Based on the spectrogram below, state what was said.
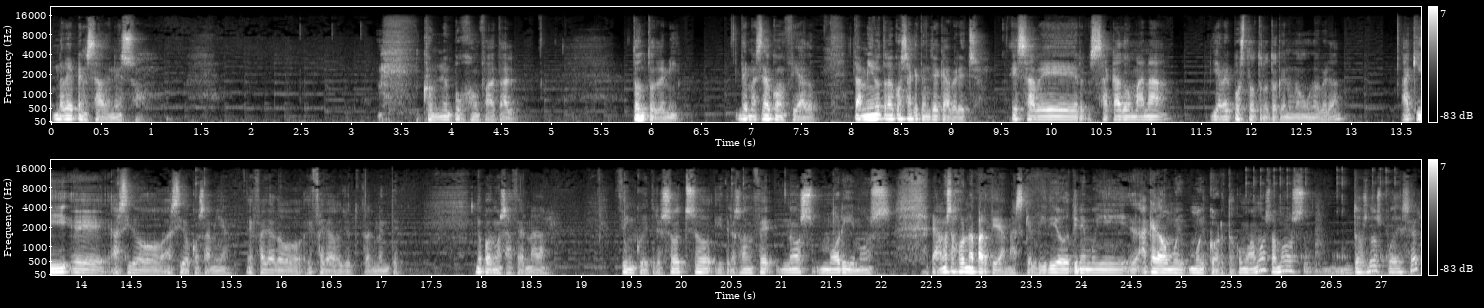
no había pensado en eso. Con un empujón fatal. Tonto de mí. Demasiado confiado. También otra cosa que tendría que haber hecho es haber sacado maná y haber puesto otro token 1-1, ¿verdad? Aquí eh, ha, sido, ha sido cosa mía. He fallado, he fallado yo totalmente. No podemos hacer nada. 5 y 3, 8 y 3, 11, nos morimos. vamos a jugar una partida más, que el vídeo tiene muy, ha quedado muy, muy corto. ¿Cómo vamos? ¿Vamos 2-2 puede ser?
